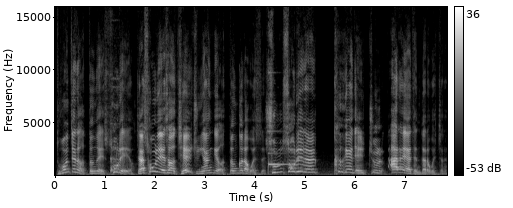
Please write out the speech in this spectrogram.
두 번째는 어떤 거예요? 소리예요. 제가 소리에서 제일 중요한 게 어떤 거라고 했어요? 숨소리를 크게 낼 줄 알아야 된다라고 했잖아요.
